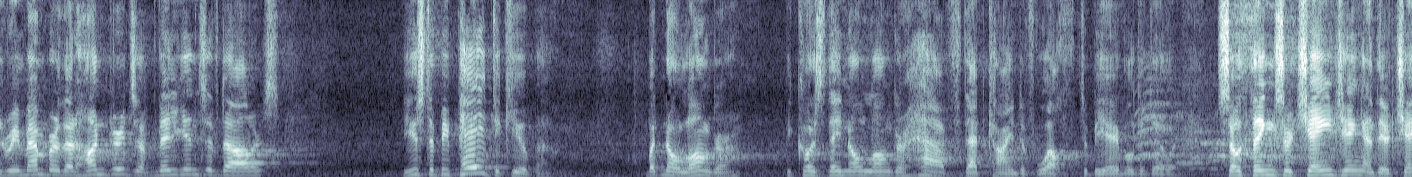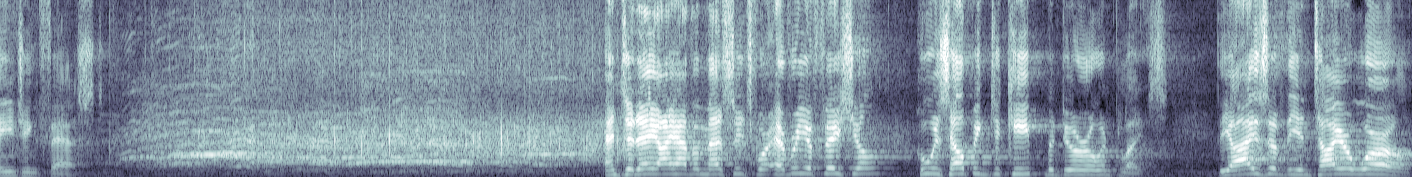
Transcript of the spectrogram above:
And remember that hundreds of millions of dollars used to be paid to Cuba, but no longer because they no longer have that kind of wealth to be able to do it. So things are changing and they're changing fast. And today I have a message for every official who is helping to keep Maduro in place. The eyes of the entire world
